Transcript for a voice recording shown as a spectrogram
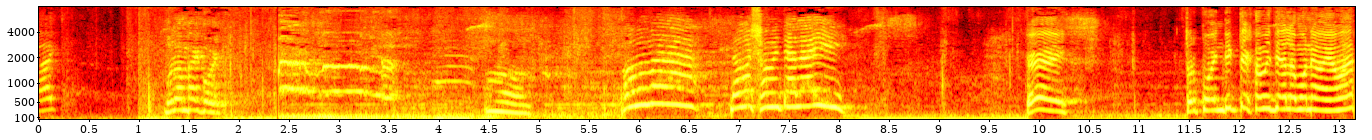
ভাই বুঝলাম ভাই কই? মামা দেখো সমিত আলাই এই তোর কোন দিক থেকে সমিতি এলো মনে হয় আমার?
